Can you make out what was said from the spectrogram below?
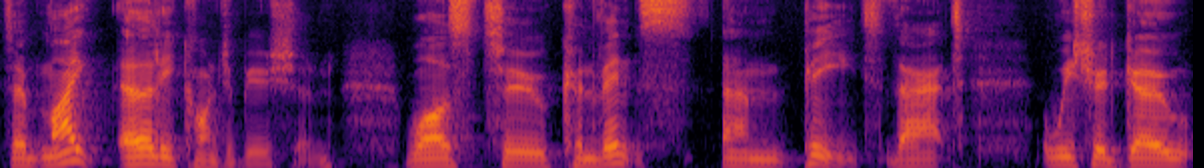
So my early contribution was to convince um, Pete that we should go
